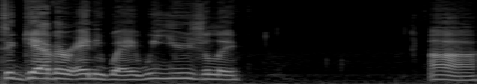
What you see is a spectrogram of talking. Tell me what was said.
together anyway. We usually uh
